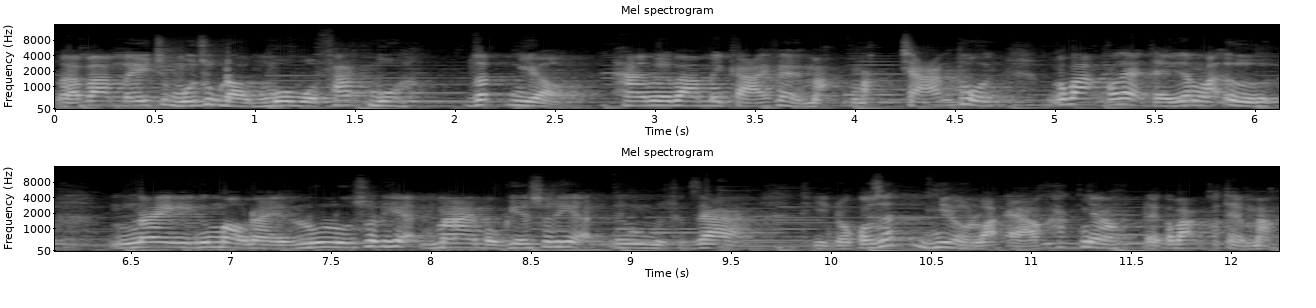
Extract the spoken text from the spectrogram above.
Và ba mấy, bốn chục đồng, mua một phát, mua rất nhiều 20 30 cái phải mặc mặc chán thôi. Các bạn có thể thấy rằng là ừ nay cái màu này luôn luôn xuất hiện mai màu kia xuất hiện. Nhưng mà thực ra thì nó có rất nhiều loại áo khác nhau để các bạn có thể mặc.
